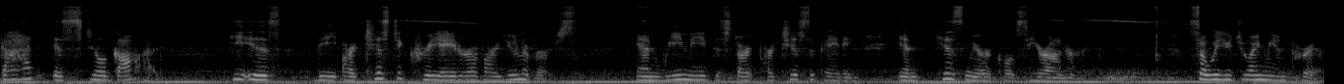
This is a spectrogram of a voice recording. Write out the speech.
God is still God. He is the artistic creator of our universe and we need to start participating in His miracles here on earth. So, will you join me in prayer?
